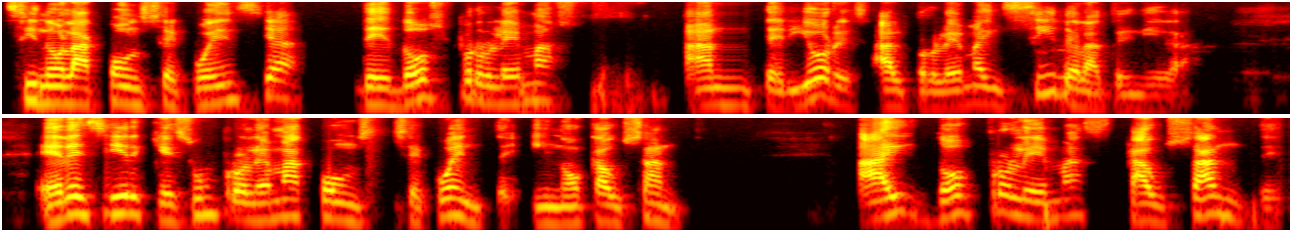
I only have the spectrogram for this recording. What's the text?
sino la consecuencia de dos problemas anteriores al problema en sí de la Trinidad. Es decir, que es un problema consecuente y no causante hay dos problemas causantes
